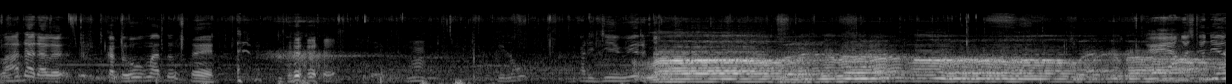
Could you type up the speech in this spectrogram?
Lah ada ada ketuhu mah tuh. Eh. kilo. Bukan dijiwir. Eh, dia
